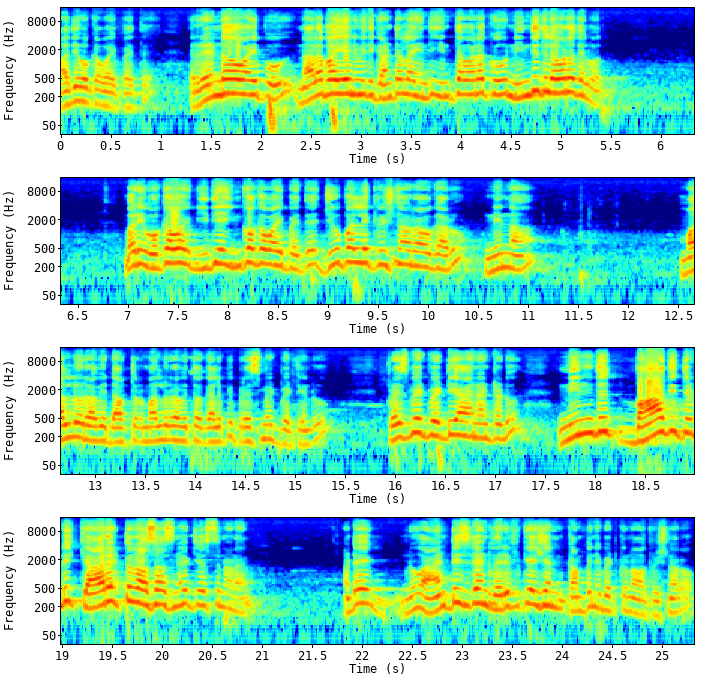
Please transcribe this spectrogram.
అది ఒక వైపు అయితే. రెండో వైపు నలభై ఎనిమిది గంటలైంది ఇంతవరకు నిందితులు ఎవరో తెలియదు మరి ఒక వైపు ఇది ఇంకొక వైపు అయితే జూపల్లి కృష్ణారావు గారు నిన్న మల్లు రవి డాక్టర్ మల్లు రవితో కలిపి ప్రెస్ మీట్ పెట్టిండ్రు. ప్రెస్ మీట్ పెట్టి ఆయన అంటాడు నింది బాధితుడి క్యారెక్టర్ అసాసినేట్ చేస్తున్నాడు ఆయన. అంటే నువ్వు యాంటీసిడెంట్ వెరిఫికేషన్ కంపెనీ పెట్టుకున్నావు కృష్ణారావు?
